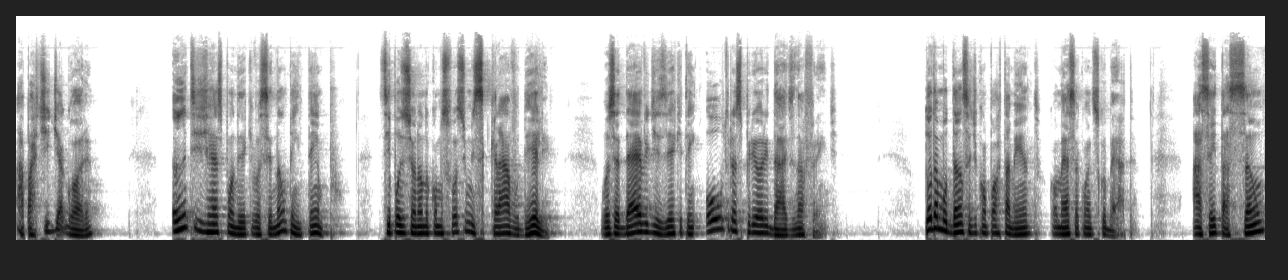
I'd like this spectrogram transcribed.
A partir de agora, antes de responder que você não tem tempo, se posicionando como se fosse um escravo dele, você deve dizer que tem outras prioridades na frente. Toda mudança de comportamento começa com a descoberta. A aceitação,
